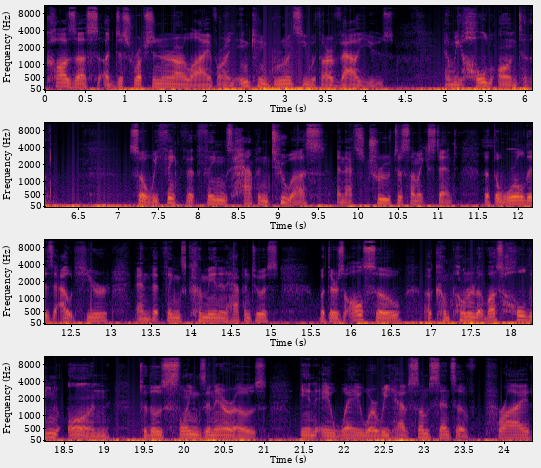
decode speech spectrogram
cause us a disruption in our life or an incongruency with our values, and we hold on to them. So we think that things happen to us, and that's true to some extent, that the world is out here and that things come in and happen to us. But there's also a component of us holding on to those slings and arrows in a way where we have some sense of pride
